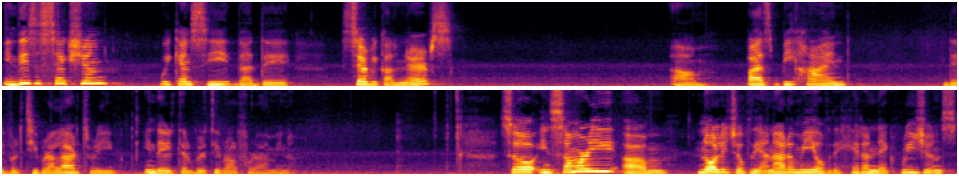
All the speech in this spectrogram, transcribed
In this section, we can see that the cervical nerves um, pass behind the vertebral artery in the intervertebral foramina. So, in summary, um, knowledge of the anatomy of the head and neck regions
